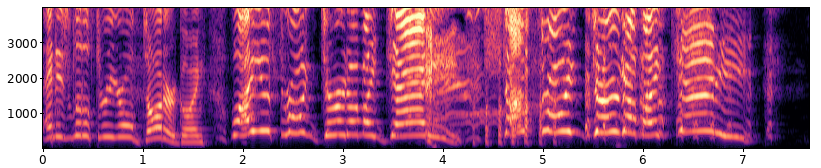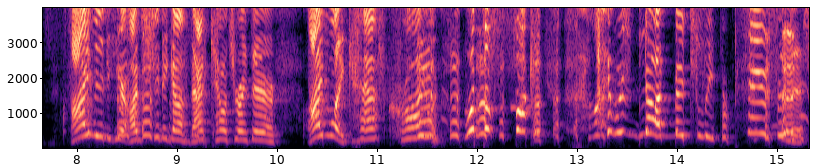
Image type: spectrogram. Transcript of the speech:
and his little three-year-old daughter going why are you throwing dirt on my daddy? Stop throwing dirt on my daddy! I'm in here i'm sitting on that couch right there. I'm like half crying. What the fuck? I was not mentally prepared for this.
